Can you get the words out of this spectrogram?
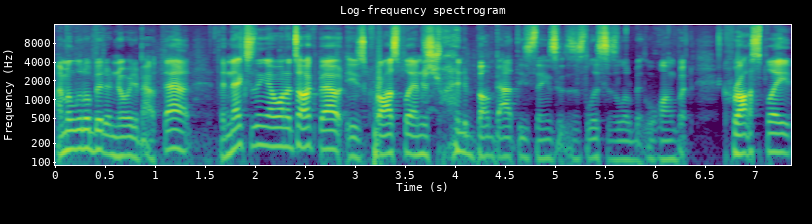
I'm a little bit annoyed about that. The next thing I want to talk about is crossplay. I'm just trying to bump out these things because this list is a little bit long, but crossplay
